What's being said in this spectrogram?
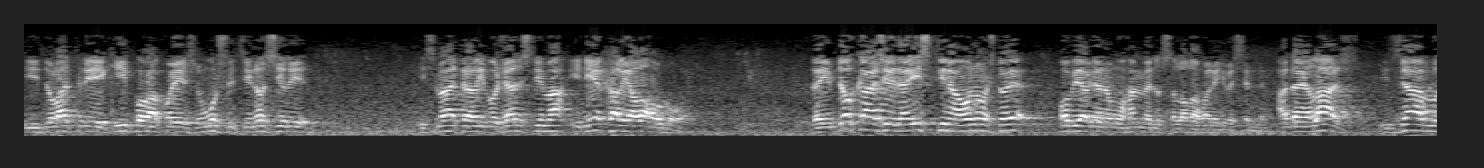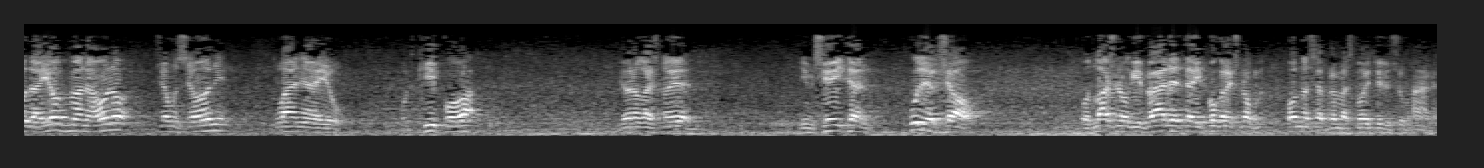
i idolatrije ekipova koje su mušnici nosili i smatrali božanstvima i nijekali Allahov govor da im dokaže da je istina ono što je objavljeno Muhammedu sallallahu alaihi ve sellem. A da je laž i zabluda i obmana ono čemu se oni klanjaju od kipova i onoga što je im šeitan uljepšao od lažnog ibadeta i pogrešnog odnosa prema stvoritelju Subhane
